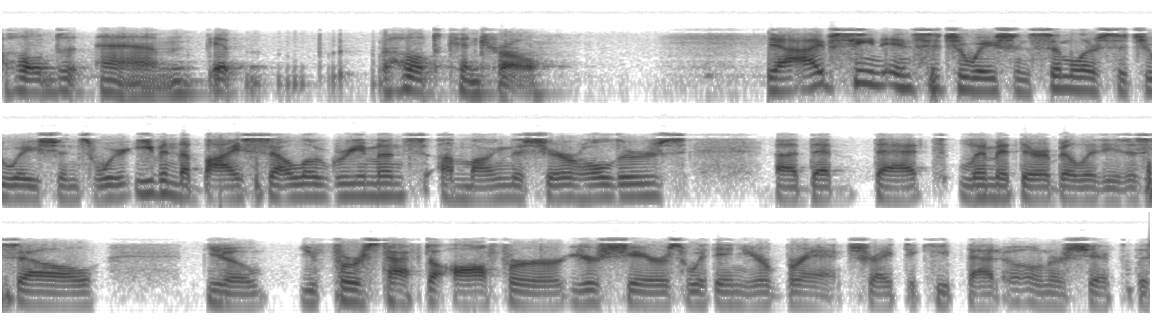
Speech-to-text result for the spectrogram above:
hold um, hold control. Yeah, I've seen in situations, similar situations, where even the buy-sell agreements among the shareholders uh, that that limit their ability to sell, you know, you first have to offer your shares within your branch, right, to keep that ownership the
